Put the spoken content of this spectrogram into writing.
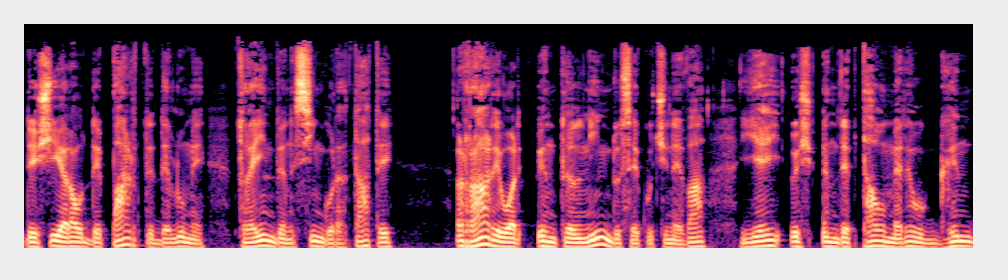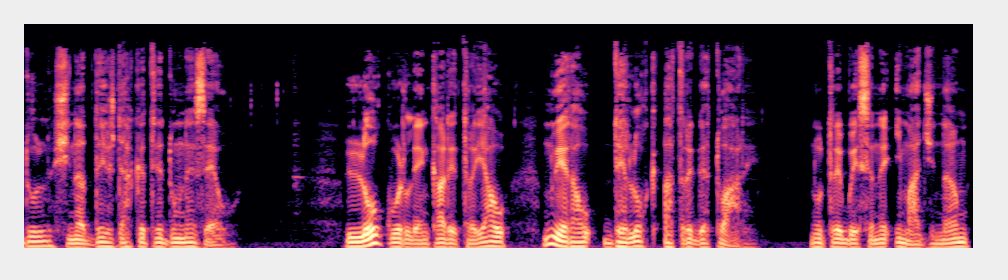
Deși erau departe de lume, trăind în singurătate, rare ori întâlnindu-se cu cineva, ei își îndreptau mereu gândul și nădejdea către Dumnezeu. Locurile în care trăiau nu erau deloc atrăgătoare. Nu trebuie să ne imaginăm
